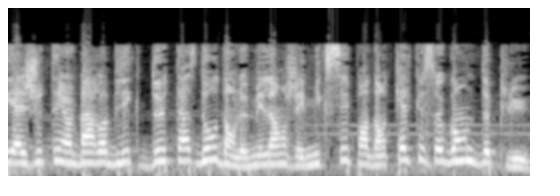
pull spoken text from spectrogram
Et ajouter un bar oblique 2 tasses d'eau dans le mélange et mixer pendant quelques secondes de plus.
